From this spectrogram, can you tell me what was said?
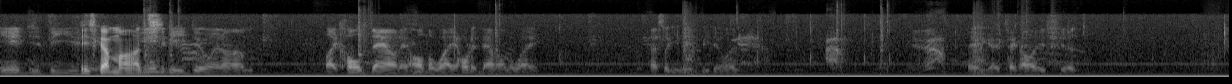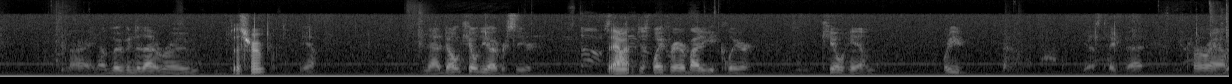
You need to be using. He's got mods. You need to be doing um, like hold down it all the way. Hold it down all the way. That's what you need to be doing. There you go. Take all his shit. All right, now move into that room. This room? Yeah. Now don't kill the overseer. Damn Stop. it. Just wait for everybody to get clear. Kill him. What are you? Oh. Yes, take that. Turn around.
